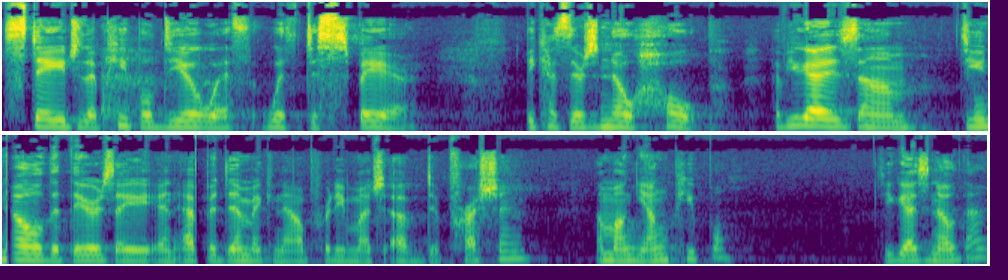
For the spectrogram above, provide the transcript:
stage that people deal with with despair because there's no hope. Have you guys, um, do you know that there's a, an epidemic now pretty much of depression among young people? Do you guys know that?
